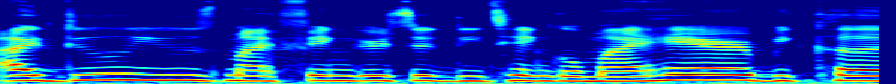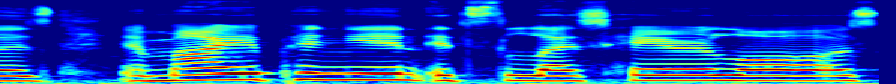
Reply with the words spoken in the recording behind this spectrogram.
I do use my fingers to detangle my hair because in my opinion it's less hair loss.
